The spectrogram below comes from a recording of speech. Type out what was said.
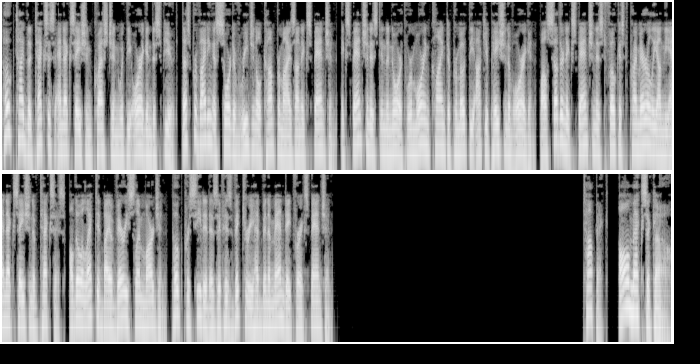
Polk tied the Texas annexation question with the Oregon dispute, thus providing a sort of regional compromise on expansion. Expansionists in the North were more inclined to promote the occupation of Oregon, while Southern expansionists focused primarily on the annexation of Texas. Although elected by a very slim margin, Polk proceeded as if his victory had been a mandate for expansion. All Mexico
